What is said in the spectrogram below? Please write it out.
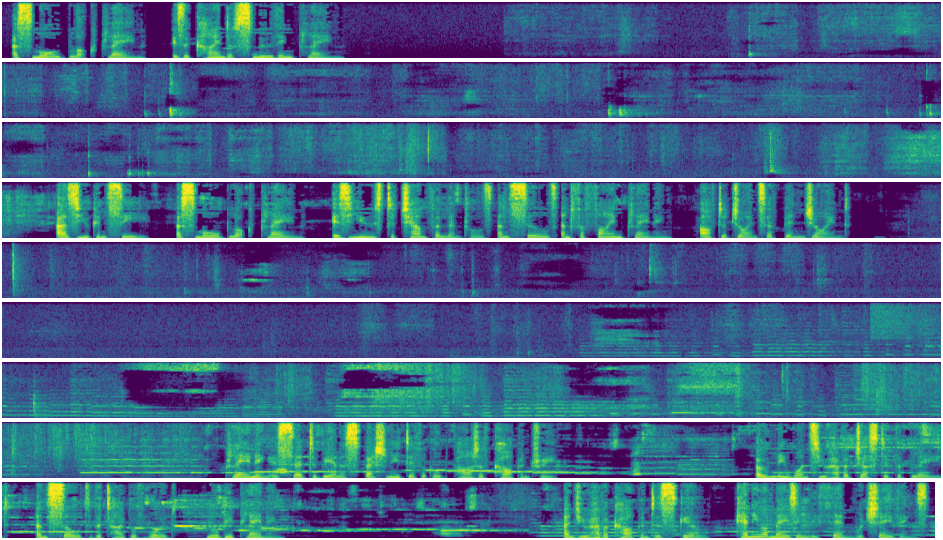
A small block plane is a kind of smoothing plane. As you can see, a small block plane is used to chamfer lintels and sills and for fine planing, after joints have been joined. Planing is said to be an especially difficult part of carpentry. Only once you have adjusted the blade and sole to the type of wood, you'll be planing. And you have a carpenter's skill, can you amazingly thin wood shavings?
